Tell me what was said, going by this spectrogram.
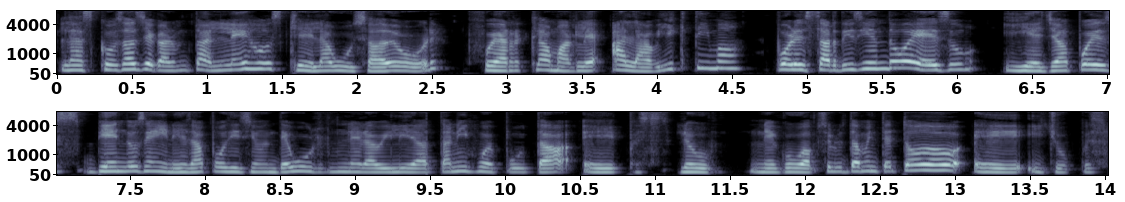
Las cosas llegaron tan lejos que el abusador fue a reclamarle a la víctima por estar diciendo eso y ella pues viéndose en esa posición de vulnerabilidad tan hijo de puta, eh, pues lo negó absolutamente todo eh, y yo pues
